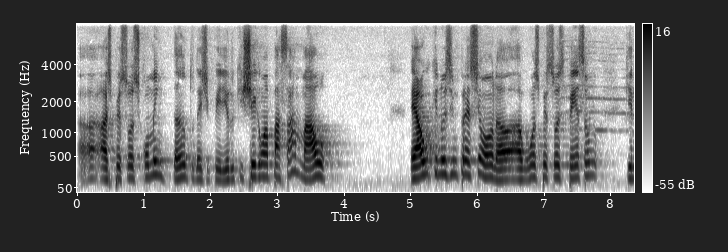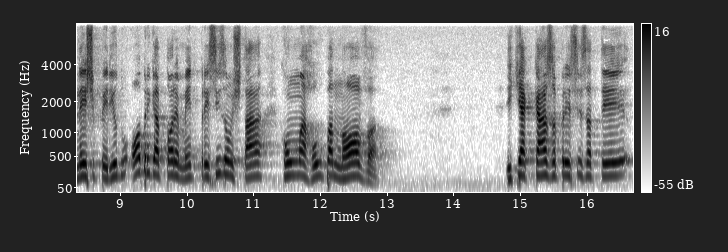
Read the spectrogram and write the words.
a, as pessoas comem tanto neste período que chegam a passar mal. É algo que nos impressiona. Algumas pessoas pensam que neste período obrigatoriamente precisam estar com uma roupa nova e que a casa precisa ter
